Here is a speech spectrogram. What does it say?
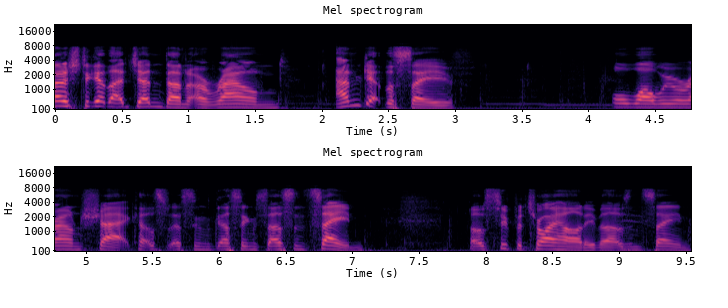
Managed to get that gen done around and get the save. All while we were around Shack. That's, that's, that's, that's insane. That was super tryhardy, but that was insane.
